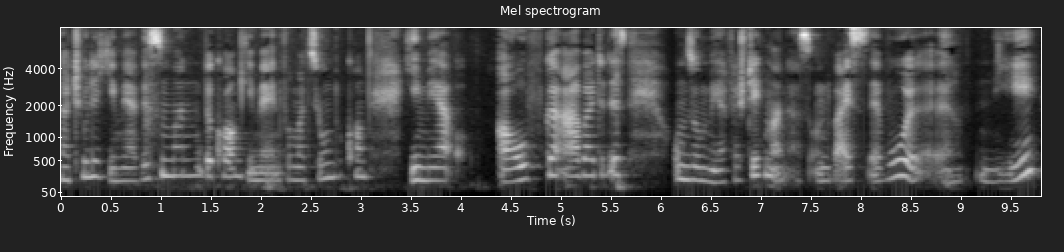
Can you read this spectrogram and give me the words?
natürlich, je mehr Wissen man bekommt, je mehr Information bekommt, je mehr aufgearbeitet ist, umso mehr versteht man das und weiß sehr wohl, äh, nee,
